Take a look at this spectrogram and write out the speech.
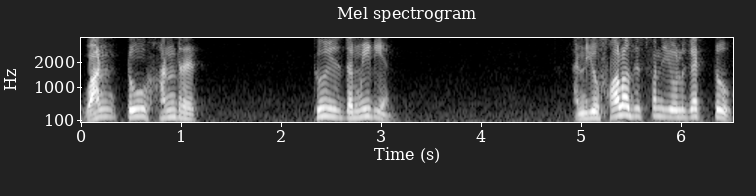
1 2 100 2 is the median. And you follow this one you will get 2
